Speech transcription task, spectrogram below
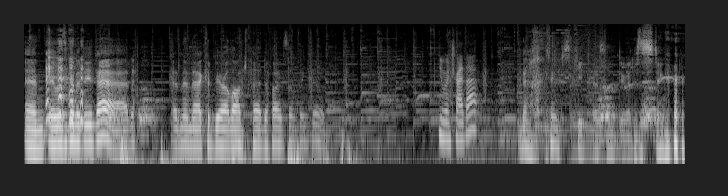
and it was gonna be bad, and then that could be our launch pad to find something good. You want to try that? No, I think just keep this and do it as a stinger.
